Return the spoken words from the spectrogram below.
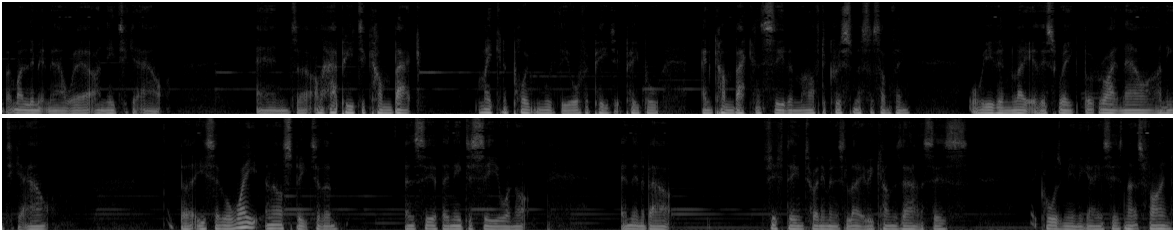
I'm at my limit now where I need to get out." and uh, I'm happy to come back, make an appointment with the orthopedic people, and come back and see them after Christmas or something, or even later this week. But right now, I need to get out. But he said, Well, wait, and I'll speak to them and see if they need to see you or not. And then about 15, 20 minutes later, he comes out and says, It calls me in again. He says, No, it's fine.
